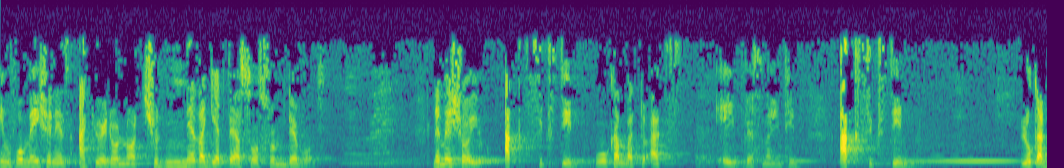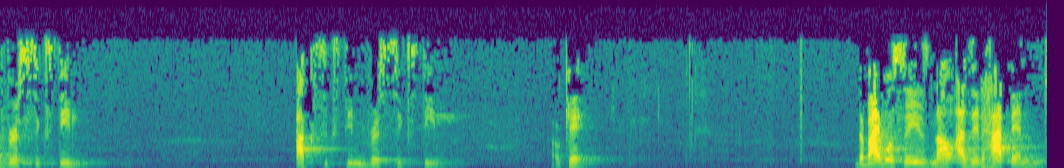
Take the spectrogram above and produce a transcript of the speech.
information is accurate or not, should never get their source from devils? Let me show you. Acts 16. We'll come back to Acts 8, verse 19. Acts 16. Look at verse 16. Acts 16, verse 16. Okay. The Bible says, Now as it happened,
